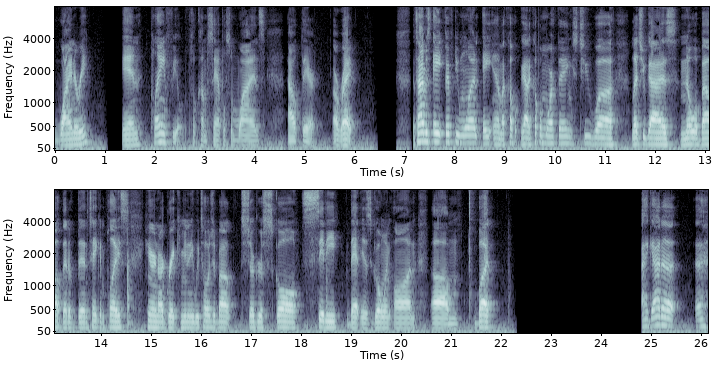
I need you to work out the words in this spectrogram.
Winery in Plainfield. So come sample some wines out there. All right. The time is 8:51 a.m. I couple got a couple more things to uh, let you guys know about that have been taking place here in our great community. We told you about Sugar Skull City that is going on, um, but I gotta uh,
